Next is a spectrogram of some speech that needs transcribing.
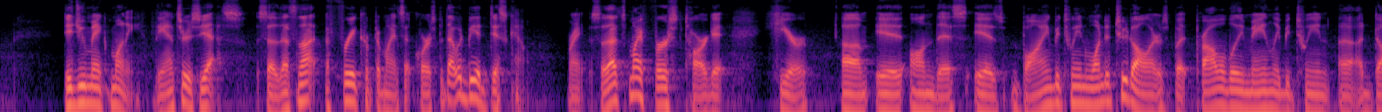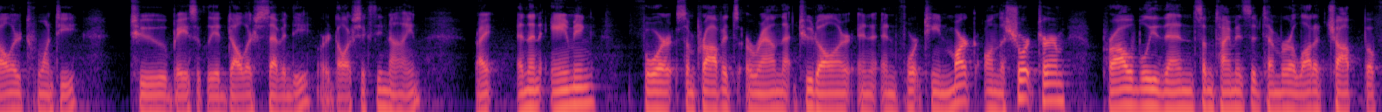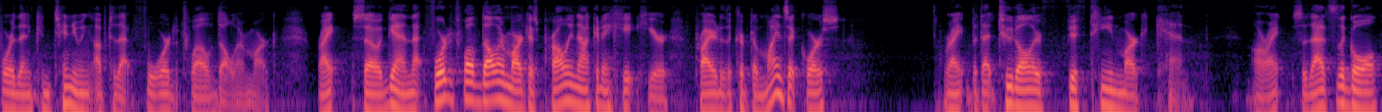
Did you make money? The answer is yes. So that's not a free crypto mindset course, but that would be a discount right? So that's my first target here um, is, on this is buying between one to two dollars, but probably mainly between a dollar twenty to basically a dollar seventy or a dollar sixty nine, right? And then aiming for some profits around that two dollar and fourteen mark on the short term. Probably then sometime in September, a lot of chop before then continuing up to that four to twelve dollar mark, right? So again, that four to twelve dollar mark is probably not going to hit here prior to the crypto mindset course, right? But that two dollar fifteen mark can. All right, so that's the goal.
